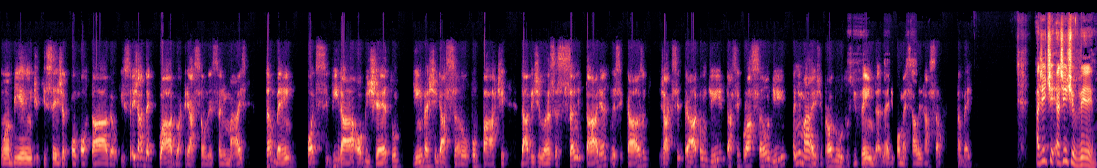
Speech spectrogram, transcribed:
um ambiente que seja confortável, que seja adequado à criação desses animais, também pode virar objeto de investigação por parte da vigilância sanitária, nesse caso, já que se tratam de, da circulação de animais, de produtos, de venda, né, de comercialização também. A gente, a gente vê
